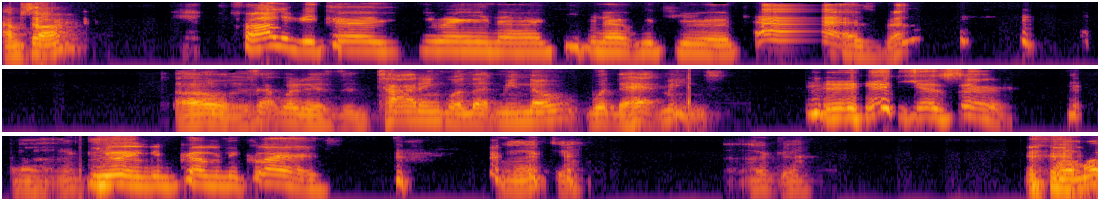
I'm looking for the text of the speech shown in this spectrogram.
I'm sorry. probably because you ain't uh, keeping up with your ties, brother. Oh, is that what it is? The tiding will let me know what the hat means. yes, sir. Uh, okay. You ain't been coming to class. Okay. Okay. Well, my,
